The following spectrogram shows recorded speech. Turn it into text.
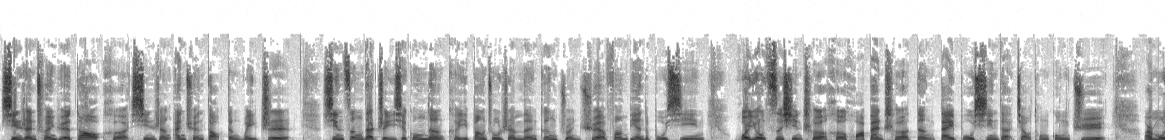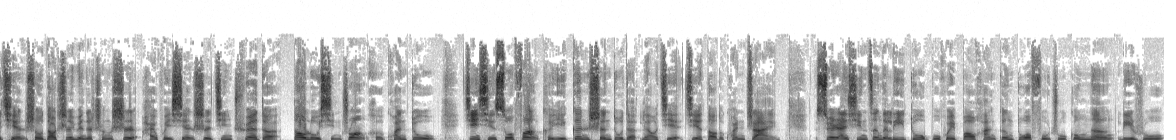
行人穿越道和行人安全岛等位置。新增的这一些功能，可以帮助人们更准确、方便的步行。或用自行车和滑板车等代步性的交通工具，而目前受到支援的城市还会显示精确的道路形状和宽度，进行缩放，可以更深度地了解街道的宽窄。虽然新增的力度不会包含更多辅助功能，例如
